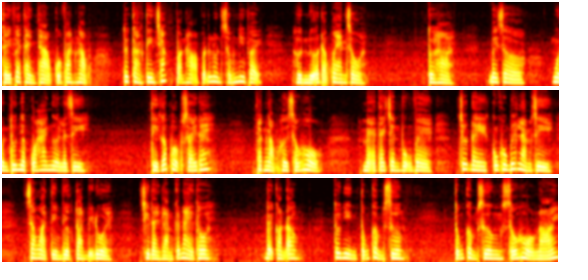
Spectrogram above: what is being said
Thấy vẻ thành thạo của Phan Ngọc, Tôi càng tin chắc bọn họ vẫn luôn sống như vậy. Hơn nữa đã quen rồi. Tôi hỏi, Bây giờ nguồn thu nhập của hai người là gì? Thì gấp hộp giấy đấy. Phan Ngọc hơi xấu hổ. Mẹ tay chân vụng về, Trước đây cũng không biết làm gì. Ra ngoài tìm việc toàn bị đuổi, Chỉ đành làm cái này thôi. Vậy còn ông? Tôi nhìn Tống Cẩm Sương. Tống Cẩm Sương xấu hổ nói,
